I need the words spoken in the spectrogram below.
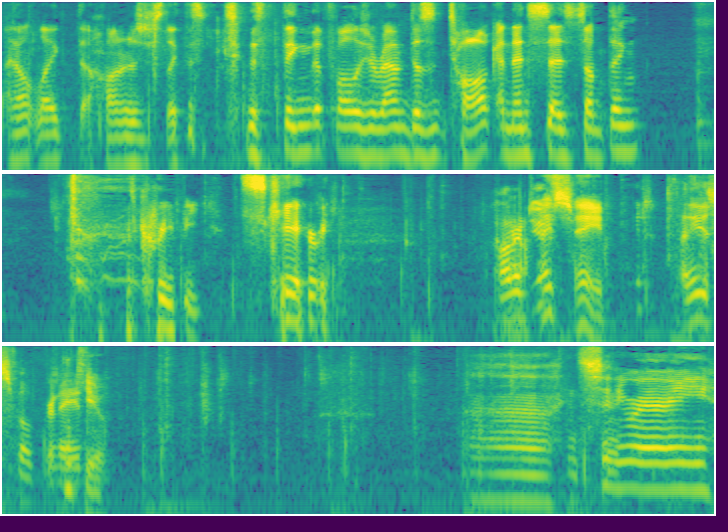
I don't like the Hunter's just like this this thing that follows you around, doesn't talk, and then says something. It's creepy. It's scary. Hunter, do you Nice nade. I need a smoke grenade. Thank you. Uh, incendiary.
